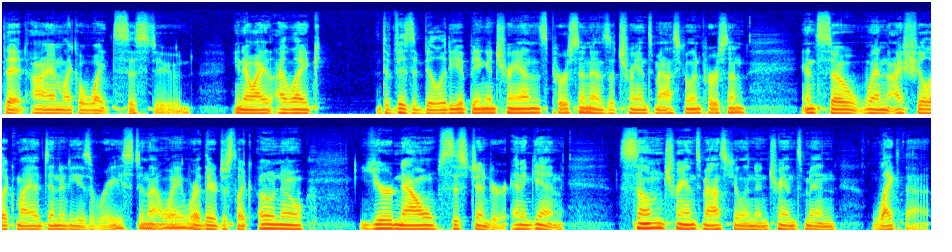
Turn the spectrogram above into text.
that I am like a white cis dude. You know, I, I like the visibility of being a trans person as a trans masculine person. And so when I feel like my identity is erased in that way, where they're just like, oh no, you're now cisgender. And again, some trans masculine and trans men like that.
